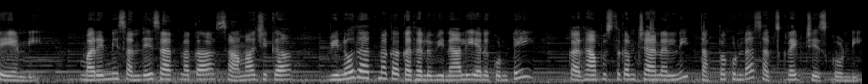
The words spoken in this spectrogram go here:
చేయండి. మరిన్ని సందేశాత్మక సామాజిక వినోదాత్మక కథలు వినాలి అనుకుంటే కథాపుస్తకం ఛానల్ని తప్పకుండా సబ్స్క్రైబ్ చేసుకోండి.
